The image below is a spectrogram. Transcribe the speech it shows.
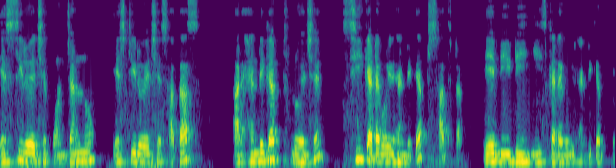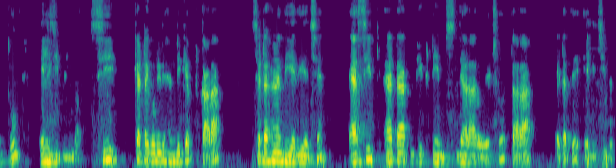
এসসি রয়েছে পঞ্চান্ন এসটি রয়েছে সাতাশ, আর হ্যান্ডিক্যাপ্ট রয়েছে সি ক্যাটাগরির হ্যান্ডিক্যাপ্ট সাতটা। এ বি ডি ই ক্যাটাগরির হ্যান্ডিক্যাপ কিন্তু এলিজিবল নয়। সি ক্যাটাগরির হ্যান্ডিক্যাপ্ট কারা? সেটা এখানে দিয়ে দিয়েছে। অ্যাসিড অ্যাটাক ভিকটিমস যারা রয়েছে, তারা এটাতে এলিজিবল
